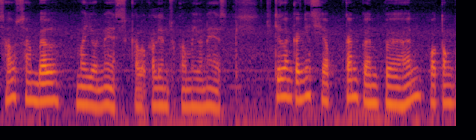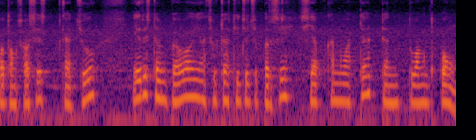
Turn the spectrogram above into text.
saus sambal mayones kalau kalian suka mayones. Jadi langkahnya siapkan bahan-bahan potong-potong sosis keju iris daun bawang yang sudah dicuci bersih siapkan wadah dan tuang tepung.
